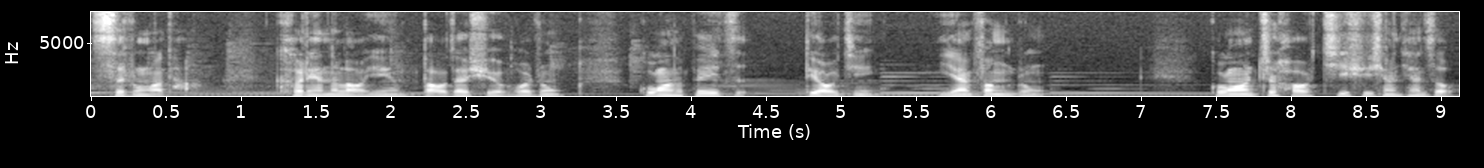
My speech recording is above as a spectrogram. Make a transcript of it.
刺中了他。可怜的老鹰倒在血泊中，国王的杯子掉进岩缝中。国王只好继续向前走，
